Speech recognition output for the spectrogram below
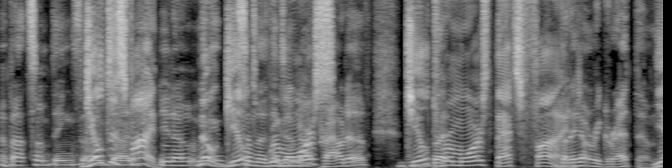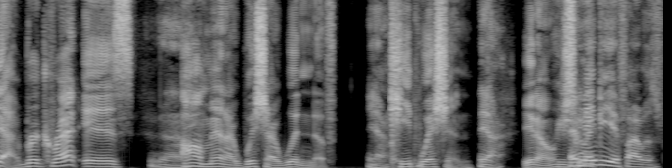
about some things. Guilt is done, fine. You know, No, guilt, some of the things remorse, I'm not proud of, Guilt, But- remorse. That's fine. but I don't regret them. Yeah, regret is. Oh man, I wish I wouldn't have. yeah. Keep wishing. Yeah. You know. And maybe if I was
